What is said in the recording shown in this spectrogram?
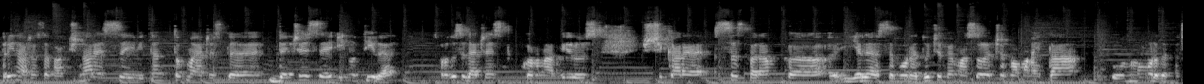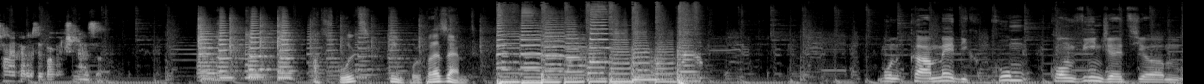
prin această vaccinare să evităm tocmai aceste decese inutile produse de acest coronavirus și care să sperăm că ele se vor reduce pe măsură ce vom înainta cu numărul de persoane care se vaccinează. Asculți timpul prezent! Bun, ca medic, cum convingeți um,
